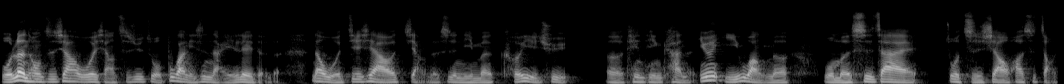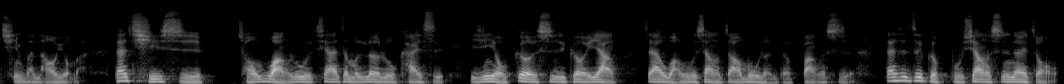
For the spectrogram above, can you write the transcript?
我认同直销，我也想持续做，不管你是哪一类的人，那我接下来要讲的是你们可以去呃听听看的，因为以往呢，我们是在做直销的话是找亲朋好友嘛，但其实从网络现在这么热络开始，已经有各式各样在网络上招募人的方式，但是这个不像是那种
